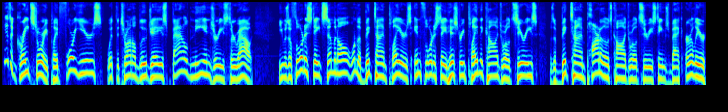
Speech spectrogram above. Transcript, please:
He has a great story. Played four years with the Toronto Blue Jays, battled knee injuries throughout. He was a Florida State Seminole, one of the big time players in Florida State history, played in the College World Series, was a big time part of those College World Series teams back earlier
